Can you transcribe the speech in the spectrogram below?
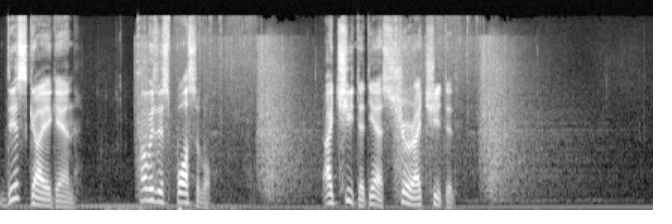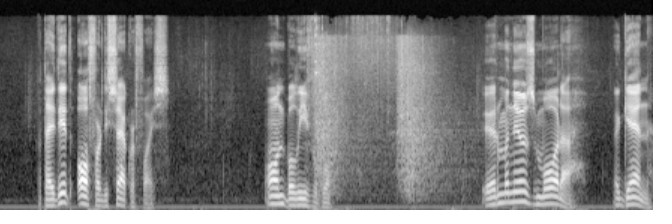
This guy again. How is this possible? I cheated, yes, sure, I cheated. But I did offer the sacrifice. Unbelievable. Hermaeus Mora. Again.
